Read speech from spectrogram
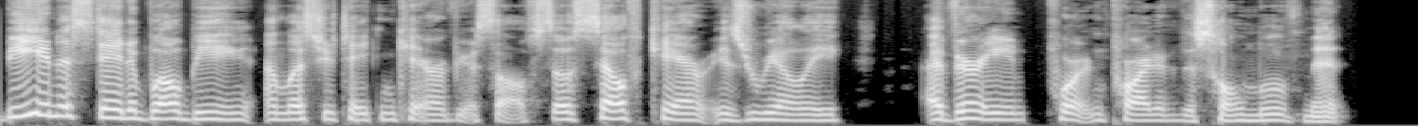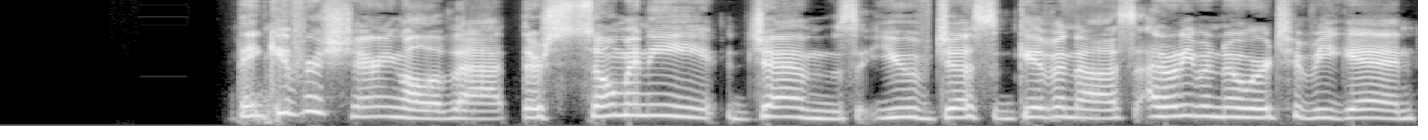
be in a state of well-being unless you're taking care of yourself. So self-care is really a very important part of this whole movement. Thank you for sharing all of that. There's so many gems you've just given us. I don't even know where to begin.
